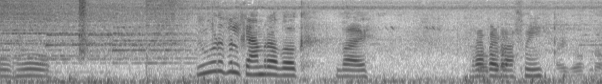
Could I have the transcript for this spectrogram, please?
ಓಹೋ. Beautiful camera work Rashmi Hey, GoPro.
